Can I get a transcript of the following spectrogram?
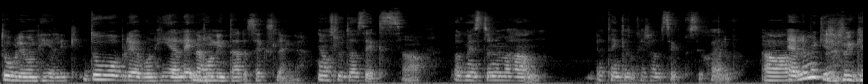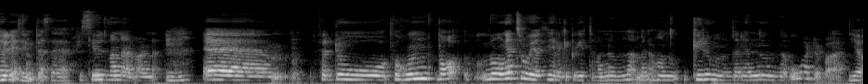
Då blev hon helig. då blev hon helig. När hon inte hade sex längre. När hon slutade ha sex. Ja. Åtminstone med han. Jag tänker att hon kanske hade sex med sig själv. ja. Eller med Gud. Med jag Gud vet inte. säga. Gud Precis. var närvarande. Mm. Ehm, för då, för hon var, många tror ju att Heliga Birgitta var nunna men hon grundade en nunneorder bara. Ja.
